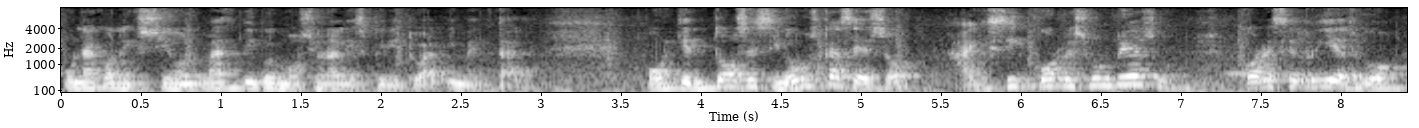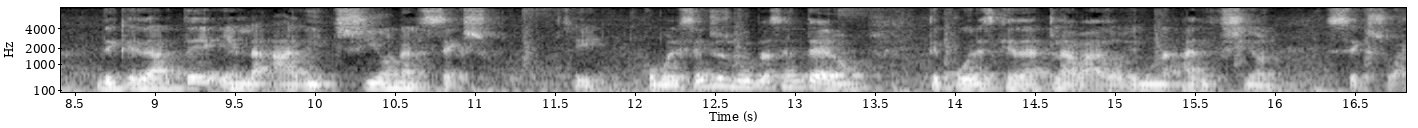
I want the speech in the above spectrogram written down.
una conexión más tipo emocional y espiritual y mental. Porque entonces si no buscas eso, ahí sí corres un riesgo. Corres el riesgo de quedarte en la adicción al sexo. ¿sí? Como el sexo es muy placentero, te puedes quedar clavado en una adicción sexual.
